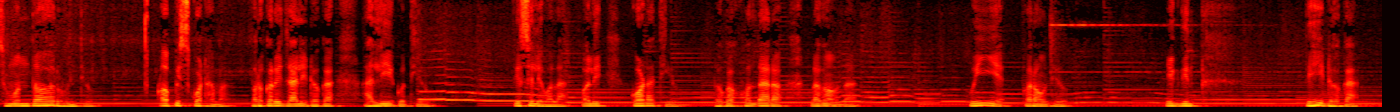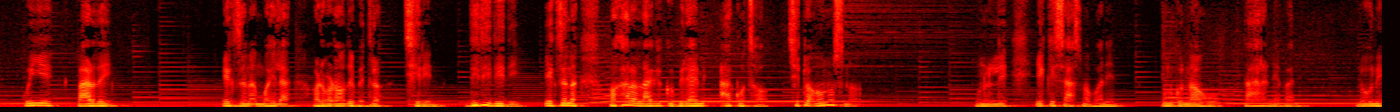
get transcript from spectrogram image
छुमन्तर हुन्थ्यो। अफिस कोठामा भर्खरै जाली ढोका हालिएको थियो। त्यसैले होला अलि कडा थियो। ढोका खोल्दा र लगाउँदा कुइँ कराउँथ्यो। एक दिन त्यही ढोका कुइँ पार्दै एकजना महिला हडबडाउँदै भित्र छिरिन्। दिदी दिदी एकजना पखाला लागेको बिरामी आएको छ छिटो आउनुहोस् न। उनले एकै सासमा भनिन्। उनको नाउँ हो तारा नेपाली। लोग्ने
